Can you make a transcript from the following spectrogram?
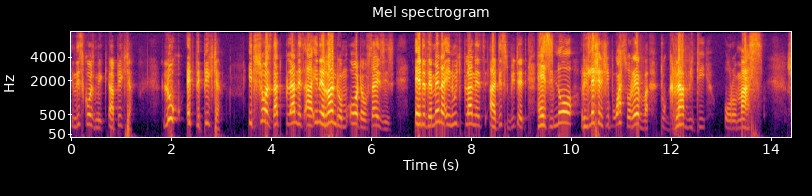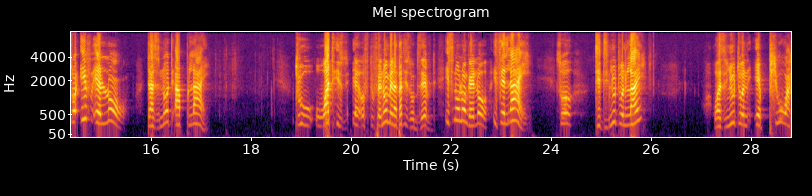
in this cosmic uh, picture. Look at the picture. It shows that planets are in a random order of sizes, and the manner in which planets are distributed has no relationship whatsoever to gravity or mass. So, if a law does not apply to what is uh, to phenomena that is observed, it's no longer a law; it's a lie. So, did Newton lie? Was Newton a pure,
